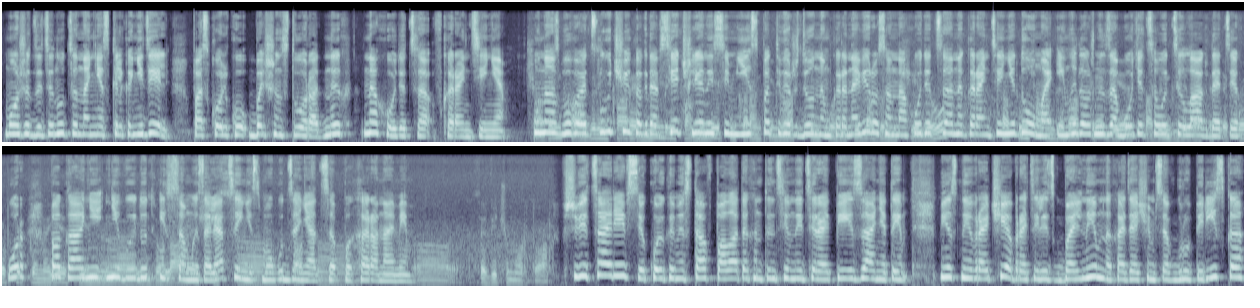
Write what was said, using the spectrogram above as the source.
может затянуться на несколько недель, поскольку большинство родных находятся в карантине. У нас бывают случаи, когда все члены семьи с подтвержденным коронавирусом находятся на карантине дома, и мы должны заботиться о телах до тех пор, пока они не выйдут из самоизоляции и не смогут заняться похоронами. В Швейцарии все койко-места в палатах интенсивной терапии заняты. Местные врачи обратились к больным, находящимся в группе риска,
